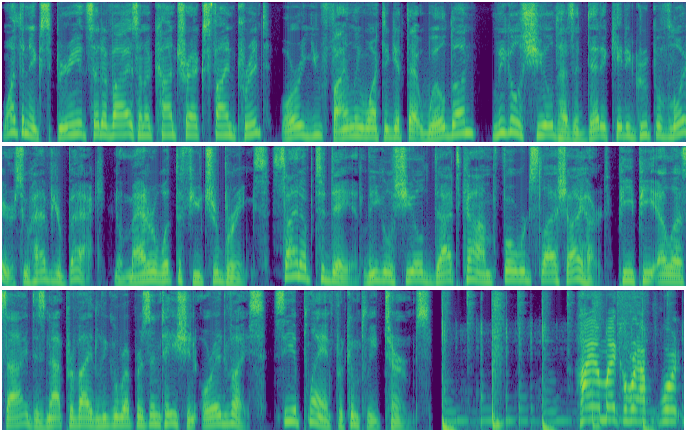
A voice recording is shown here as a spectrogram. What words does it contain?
Want an experienced set of eyes on a contract's fine print? Or you finally want to get that will done? Legal Shield has a dedicated group of lawyers who have your back, no matter what the future brings. Sign up today at LegalShield.com forward slash iHeart. PPLSI does not provide legal representation or advice. See a plan for complete terms. Hi, I'm Michael Rapaport.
